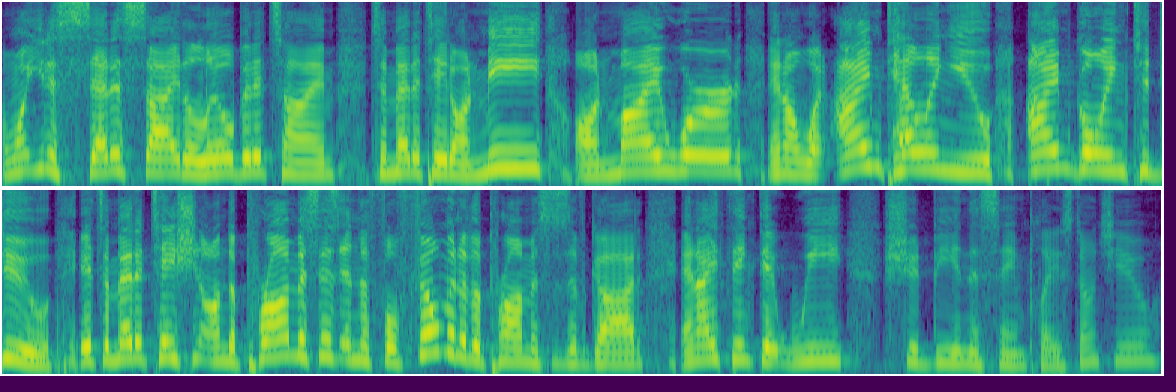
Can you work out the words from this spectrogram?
I want you to set aside a little bit of time to meditate on me, on my word, and on what I'm telling you I'm going to do. It's a meditation on the promises and the fulfillment of the promises of God. And I think that we should be in the same place, don't you?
